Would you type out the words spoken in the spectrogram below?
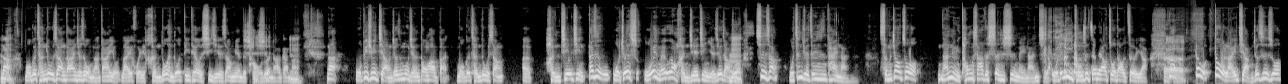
那某个程度上，当然就是我们当然有来回很多很多 detail 细节上面的讨论啊，干嘛？嗯那我必须讲，就是目前的动画版某个程度上，呃，很接近。但是我我觉得是，我为什么要用很接近？也就讲说，嗯事实上，我真觉得这件事太难了。什么叫做男女通杀的盛世美男子啊？我的意图是真的要做到这样。那，对我对我来讲，就是说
